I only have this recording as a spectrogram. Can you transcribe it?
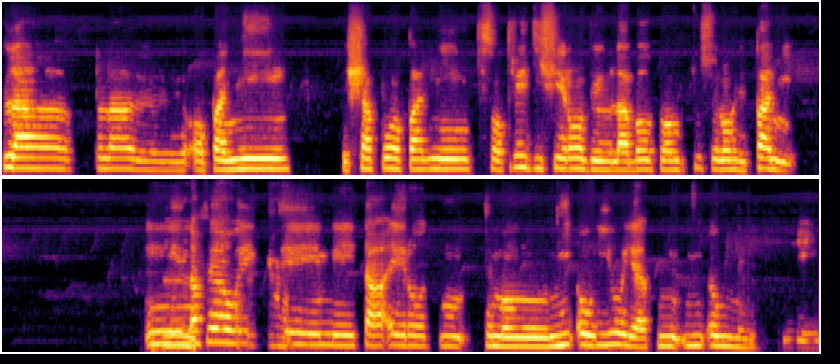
plat, plat euh, en palmier, les chapeaux en palmier qui sont très différents de là-bas au Tuamutu selon les te me te mo ni o o ni. Ni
